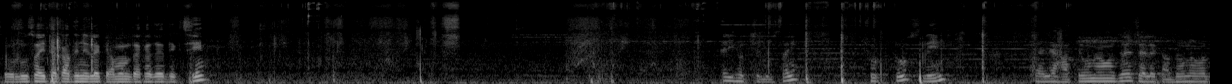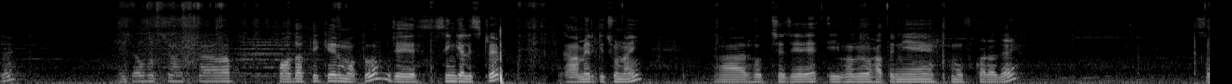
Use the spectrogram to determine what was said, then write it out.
সো লুসাইটা কাঁধে নিলে কেমন দেখা যায় দেখছি। এই হচ্ছে লুসাই ছোট্ট স্লিম চাইলে হাতেও নেওয়া যায় চাইলে কাঁধেও নেওয়া যায়। এটাও হচ্ছে একটা পদাতিকের মতো যে সিঙ্গেল স্ট্রেপ ঘামের কিছু নাই। আর হচ্ছে যে এইভাবেও হাতে নিয়ে মুভ করা যায়। সো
